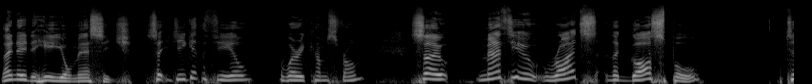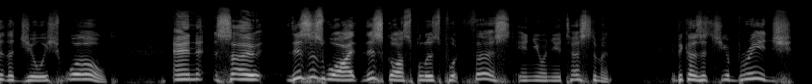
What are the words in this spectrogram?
They need to hear your message. So, do you get the feel of where he comes from? So, Matthew writes the gospel to the Jewish world. And so, this is why this gospel is put first in your New Testament, because it's your bridge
